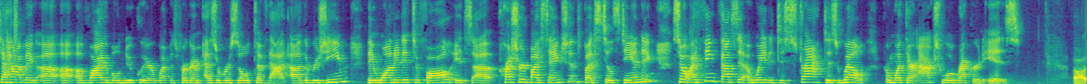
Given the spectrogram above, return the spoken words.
to having a, a, a viable nuclear weapons program as a result of that. Uh, the regime, they wanted it to fall. It's uh, pressured by sanctions, but still standing. So I think that's a way to distract as well from what their actual record is. Uh,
